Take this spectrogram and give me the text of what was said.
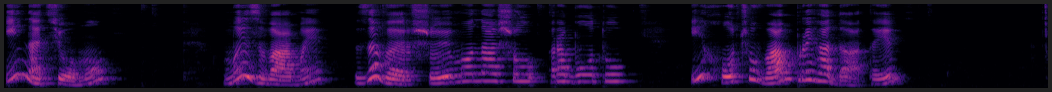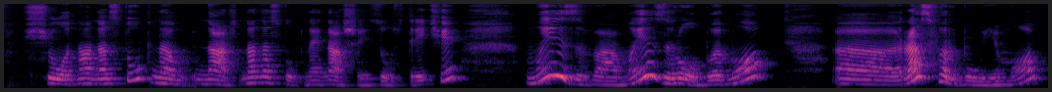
І на цьому ми з вами завершуємо нашу роботу. І хочу вам пригадати, що на, наступному, на, на наступній нашій зустрічі ми з вами зробимо, е, розфарбуємо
